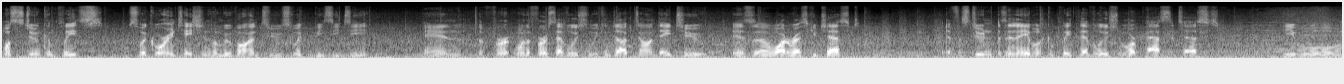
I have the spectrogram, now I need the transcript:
Once the student completes SWCC orientation, he'll move on to SWCC BCT. And the one of the first evolution we conduct on day two is a water rescue test. If a student isn't able to complete the evolution or pass the test, he will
